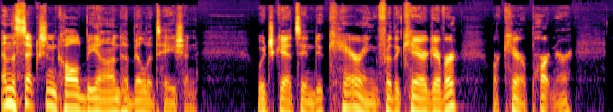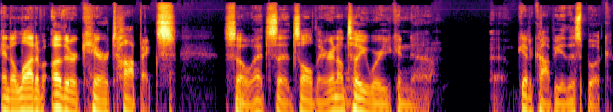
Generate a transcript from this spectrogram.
and the section called Beyond Habilitation, which gets into caring for the caregiver or care partner and a lot of other care topics. So that's it's all there, and I'll tell you where you can uh, uh, get a copy of this book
